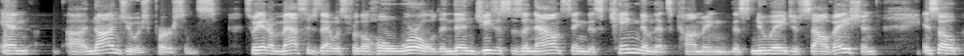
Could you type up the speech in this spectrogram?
and uh, non-Jewish persons. So he had a message that was for the whole world. And then Jesus is announcing this kingdom that's coming, this new age of salvation. And so,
